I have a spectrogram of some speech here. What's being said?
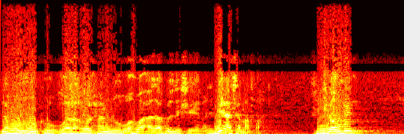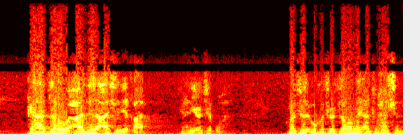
له الملك وله الحمد وهو على كل شيء قدير مئة مرة في يوم كانت له عدل عشر رقاب يعني يعتقها وكتبت له مئة حسنة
